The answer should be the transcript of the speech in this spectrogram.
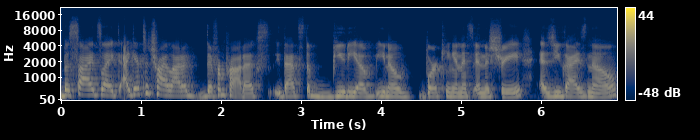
besides like i get to try a lot of different products. That's the beauty of you know working in this industry as you guys know.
